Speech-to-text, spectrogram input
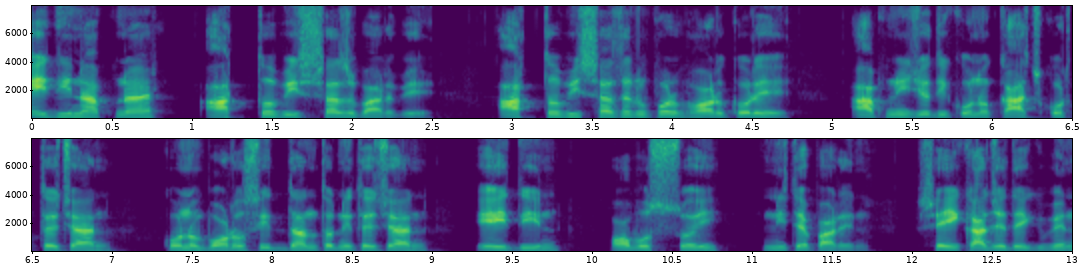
এই দিন আপনার আত্মবিশ্বাস বাড়বে। আত্মবিশ্বাসের উপর ভর করে আপনি যদি কোনো কাজ করতে চান, কোনো বড় সিদ্ধান্ত নিতে চান, এই দিন অবশ্যই নিতে পারেন। সেই কাজে দেখবেন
